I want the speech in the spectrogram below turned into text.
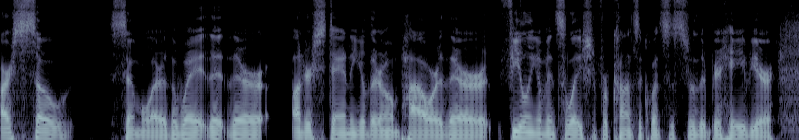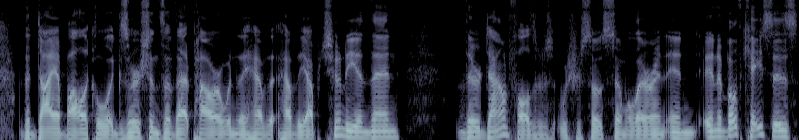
are so similar. The way that their understanding of their own power, their feeling of insulation for consequences through their behavior, the diabolical exertions of that power when they have have the opportunity, and then their downfalls, which are so similar. And, and, and in both cases,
